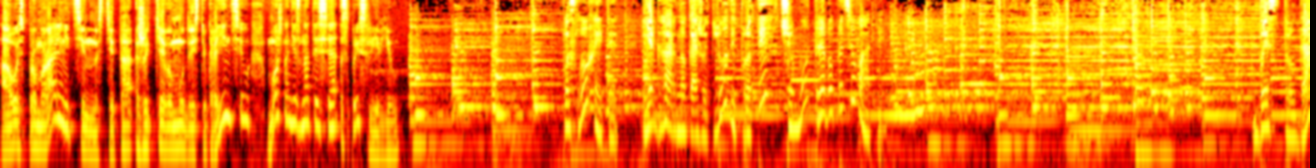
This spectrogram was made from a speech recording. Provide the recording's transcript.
А ось про моральні цінності та життєву мудрість українців можна дізнатися з прислів'їв. Послухайте, як гарно кажуть люди про те, чому треба працювати. Без труда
